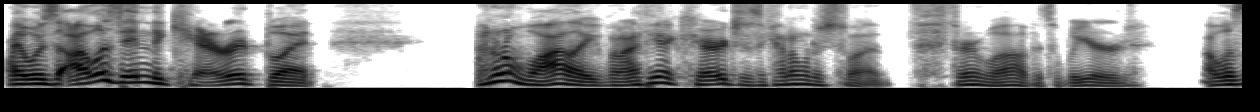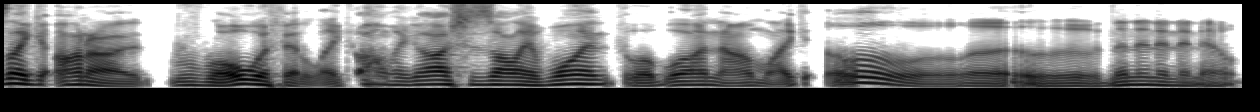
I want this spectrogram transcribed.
I was I was into carrot, but I don't know why. Like when I think of carrot, just I kind of just want to throw up. It's weird. I was like on a roll with it, like, oh my gosh, this is all I want, blah blah. Now I'm like, oh no no no no no.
